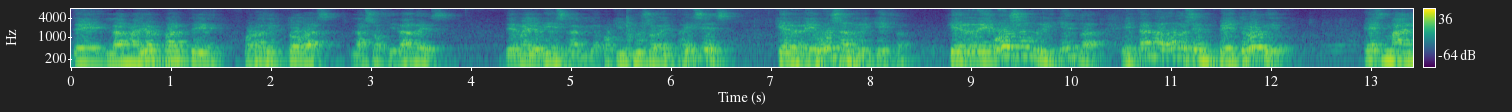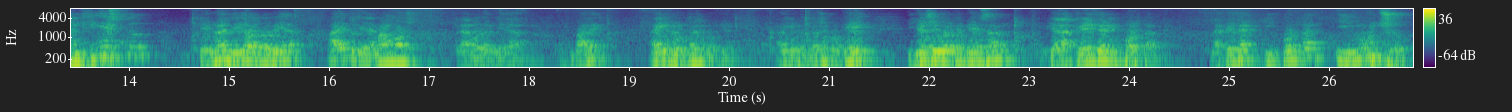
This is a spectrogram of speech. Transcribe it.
de la mayor parte, por no decir todas, las sociedades de mayoría islámica? Porque incluso en países que rebosan riqueza, que rebosan riqueza, están ahogados en petróleo, es manifiesto que no han llegado todavía a esto que llamamos la modernidad. ¿Vale? Hay que preguntarse por qué. Hay que preguntarse por qué. Y yo soy los que piensan que las creencias importan. Las creencias importan y mucho.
